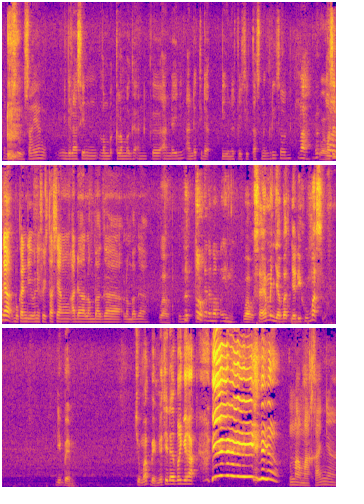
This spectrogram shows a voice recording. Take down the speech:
Aduh susah yang ngejelasin lemba- kelembagaan ke Anda ini. Anda tidak di universitas negeri soalnya. Nah, betul. Maksudnya bukan di universitas yang ada lembaga-lembaga. wow betul kata bapak ini. wow saya menjabat jadi humas loh di BEM cuma BEM-nya tidak bergerak Nah, makanya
